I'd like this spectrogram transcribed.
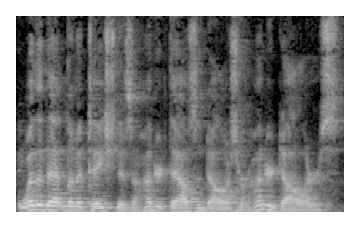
Whether that limitation is $100,000 or $100,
